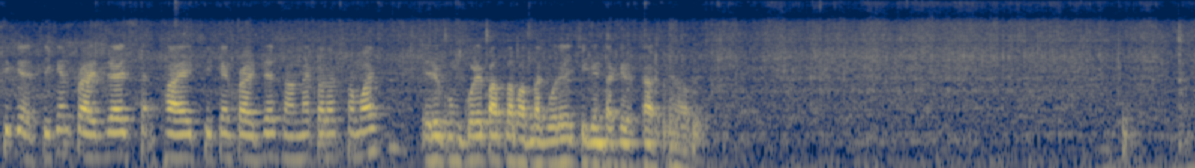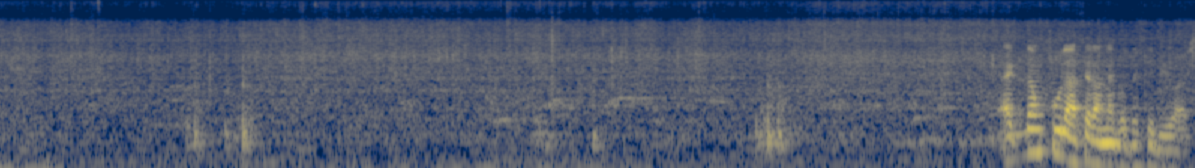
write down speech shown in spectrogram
chicken chicken fried rice Thai chicken fried rice রান্না করার সময় এরকম করে পাতলা পাতলা করে চিকেনটাকে কাটতে হবে। একদম ফুল আছে রান্না করতেছি ভিউয়ার্স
